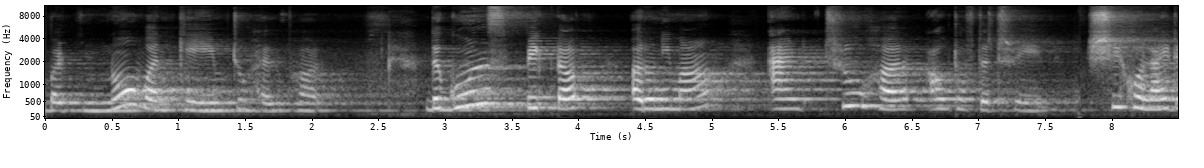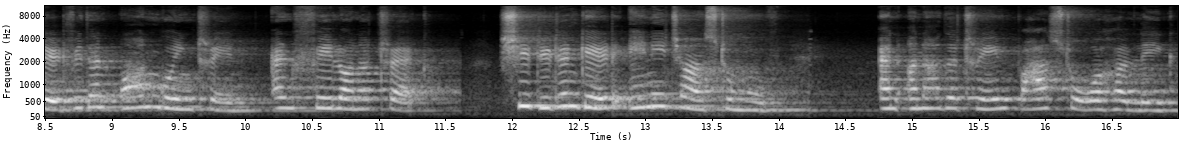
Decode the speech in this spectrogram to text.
but no one came to help her. The goons picked up Arunima and threw her out of the train. She collided with an ongoing train and fell on a track. She didn't get any chance to move, and another train passed over her leg.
